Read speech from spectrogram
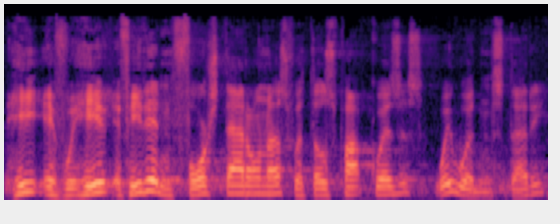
he, if, we, he, if he didn't force that on us with those pop quizzes, we wouldn't study.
